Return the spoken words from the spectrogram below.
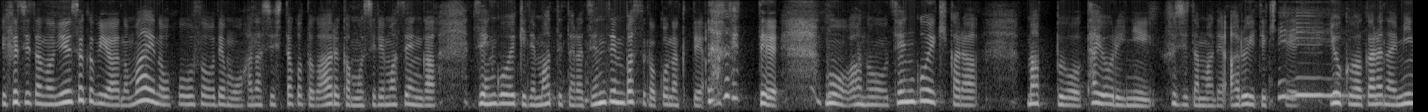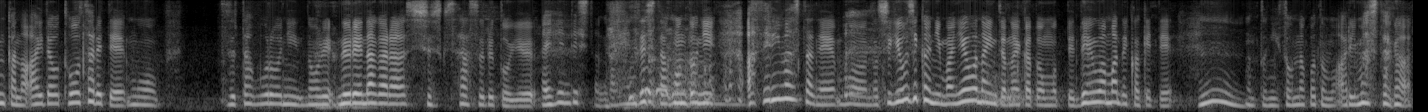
で藤田の入職日はあの前の放送でもお話ししたことがあるかもしれませんが前後駅で待ってたら全然バスが来なくて焦ってもうあの前後駅からマップを頼りに藤田まで歩いてきて、よくわからない民家の間を通されてもうズタボロに乗れ濡れながら出社するという。大変でしたね。大変でした。本当に。焦りましたね。もうあの始業時間に間に合わないんじゃないかと思って電話までかけて、うん、本当にそんなこともありましたが。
